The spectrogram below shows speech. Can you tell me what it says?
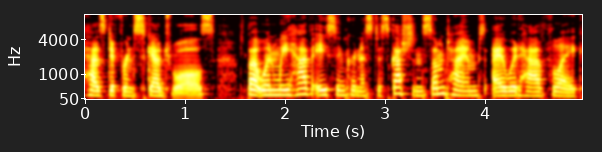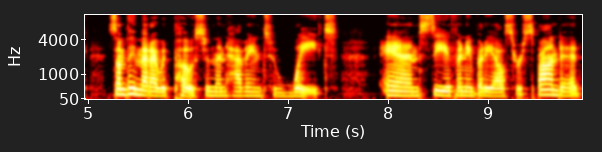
has different schedules. But when we have asynchronous discussions, sometimes I would have like something that I would post and then having to wait and see if anybody else responded.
